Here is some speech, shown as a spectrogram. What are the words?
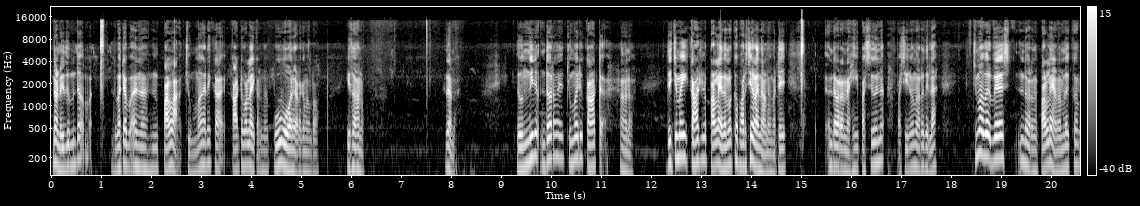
ഇതുണ്ട്. ഇത് ഇത് ഇത് മറ്റേ പള്ള. ചുമ്മാ കറി കാട്ടുപള്ളായി കിടക്കുന്നത് പൂ പോലെ കിടക്കുന്നുണ്ടോ? ഈ സാധനം. ഇതാണ് ഇതൊന്നിനും എന്താ പറയുക? ചുമ്മാ ഒരു കാട്ട്. ആണോ? ഇത് ഈ കാട്ടിൽ പള്ളയെ നമുക്ക് പറിച്ച് കളയുന്നതാണ്. മറ്റേ എന്താ പറയുന്നത് ഈ പശുവിന് പശുവിനൊന്നും അറിയത്തില്ല. ചുമ്മാ വേസ്റ്റ് എന്താ പറയുന്നത് പള്ളയാണ്. നമ്മൾക്ക്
